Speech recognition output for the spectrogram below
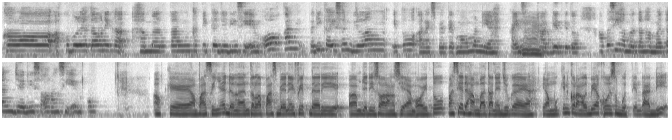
Kalau aku boleh tahu nih kak, hambatan ketika jadi CMO kan tadi Kaisan bilang itu unexpected moment ya, Kaisan hmm. kaget gitu. Apa sih hambatan-hambatan jadi seorang CMO? Oke, yang pastinya dengan terlepas benefit dari menjadi um, seorang CMO itu pasti ada hambatannya juga ya. Yang mungkin kurang lebih aku sebutin tadi.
